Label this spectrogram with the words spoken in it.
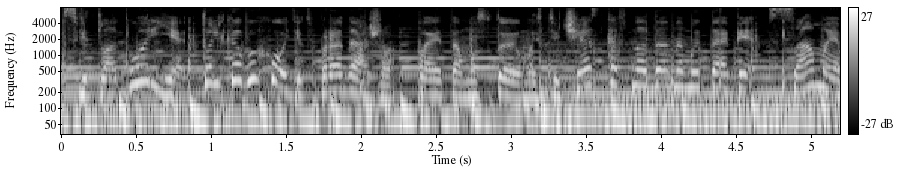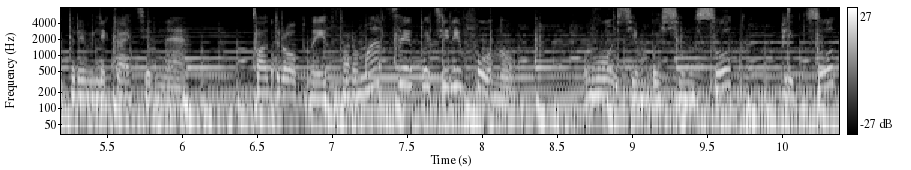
Светлогорье только выходит в продажу, поэтому стоимость участков на данном этапе самая привлекательная. Подробная информация по телефону 8 800 500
